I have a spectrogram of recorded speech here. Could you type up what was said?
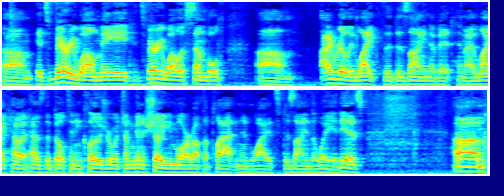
Um, it's very well made, it's very well assembled. Um, I really like the design of it, and I like how it has the built-in enclosure, which I'm going to show you more about the Platen and why it's designed the way it is. Um,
